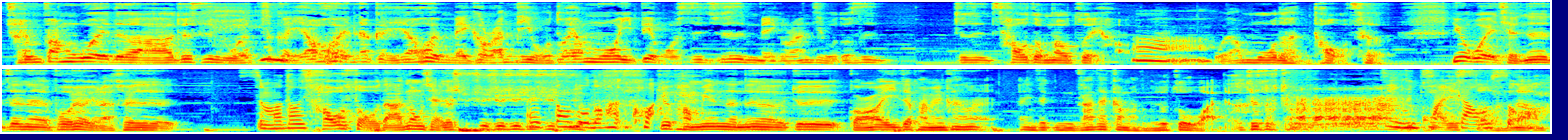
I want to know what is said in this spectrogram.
全方位的啊，就是我这个也要会，那个也要会，每个软体我都要摸一遍。我是就是每个软体我都是就是操纵到最好，嗯，我要摸得很透彻。因为我以前真的真的 Photoshop 来吹的什么都超手的、啊，弄起来就咻咻咻咻咻咻，动作都很快就旁边的那个就是广告一在旁边看到，哎，你在你刚才在干嘛？怎么就做完了？就是竞技快手，高手你知道？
